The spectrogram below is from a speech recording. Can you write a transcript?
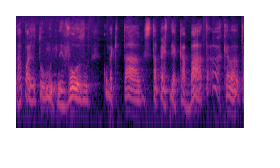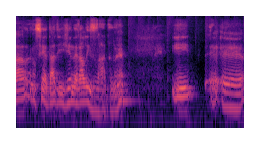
rapaz, eu estou muito nervoso, como é que tá? Está perto de acabar? Tá, aquela tá ansiedade generalizada, né? E é, é,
